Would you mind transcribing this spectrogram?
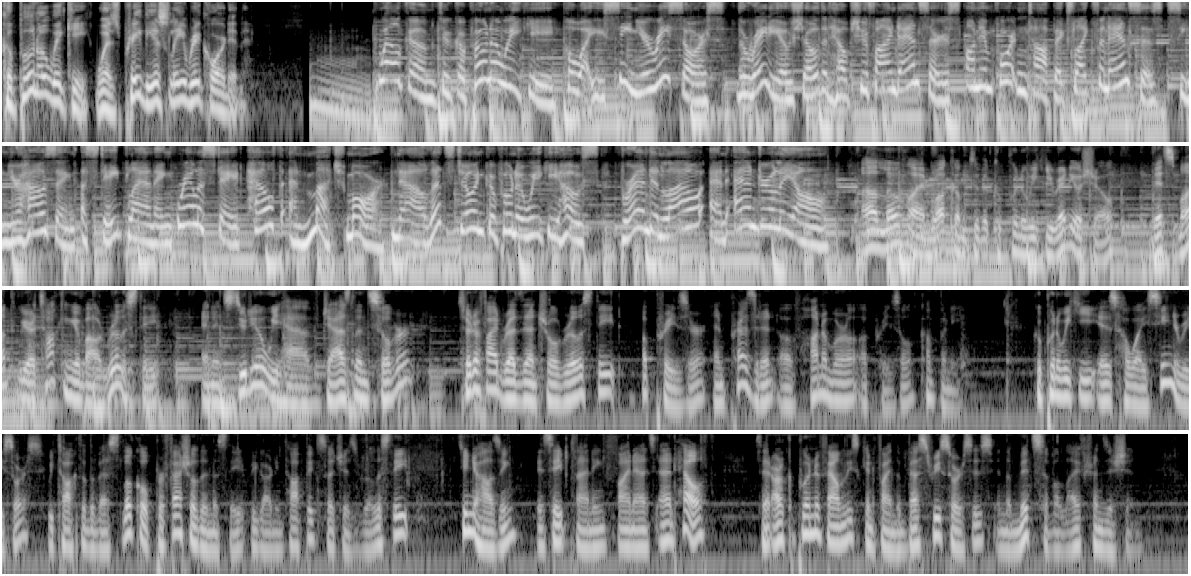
Kupuna Wiki was previously recorded. Welcome to Kupuna Wiki, Hawaii's senior resource, the radio show that helps you find answers on important topics like finances, senior housing, estate planning, real estate, health, and much more. Now, let's join Kupuna Wiki hosts Brandon Lau and Andrew Leon. Aloha and welcome to the Kupuna Wiki radio show. This month we are talking about real estate, and in studio we have Jaslyn Silver, certified residential real estate appraiser and president of Hanamura Appraisal Company. Kupuna Wiki is Hawaii's senior resource. We talk to the best local professionals in the state regarding topics such as real estate, senior housing, estate planning, finance, and health, so that our Kupuna families can find the best resources in the midst of a life transition.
